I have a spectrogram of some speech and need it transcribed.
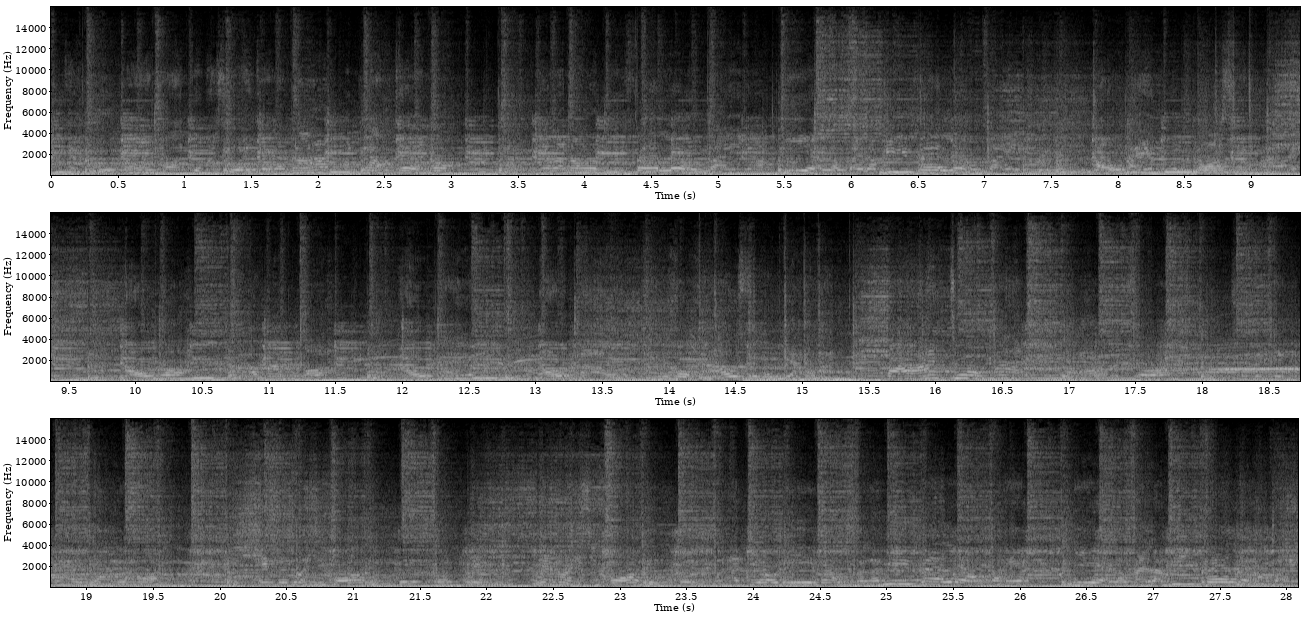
เอาวะแค่ดูไปว่าก็ไม่สวยแต่ละนะงามแค่น้องแค่ละน้องแล้วมีแฟนแล้วไปอะเมียเราไปแล้วมีแฟนแล้วไป เอาไปคุณรอสบายเอาพอเอามาพอเอาไปเอาเก่าถึงหกเอาสูงยาวฟ้าโชคมากเอาจอนจะเห็นได้ยังละอ่อนเห็นกันหน่อยสิคอเดินคนเห็นแค่หน่อยสิคอเดินคนคนอันเดียวดีแล้วก็ละมีแฟนแล้วไปเมียเราไปละมีแฟนแล้วไปมียเราไปละมีแฟนแล้วไป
